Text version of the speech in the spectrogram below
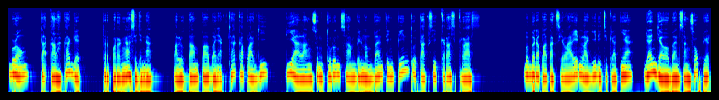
Brong tak kalah kaget, terperengah sejenak, lalu tanpa banyak cakap lagi, dia langsung turun sambil membanting pintu taksi keras-keras. Beberapa taksi lain lagi dicegatnya dan jawaban sang sopir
